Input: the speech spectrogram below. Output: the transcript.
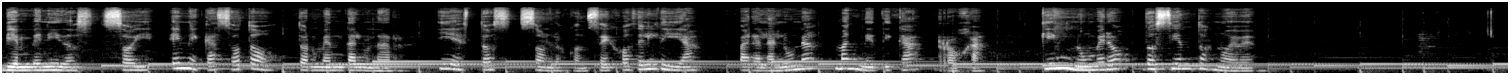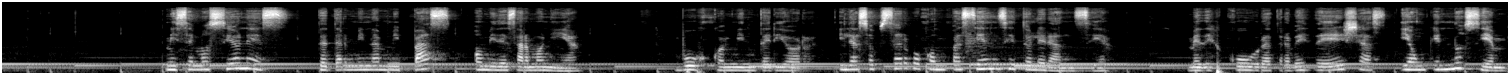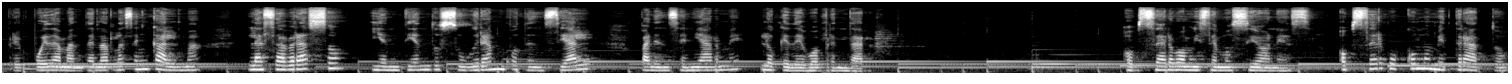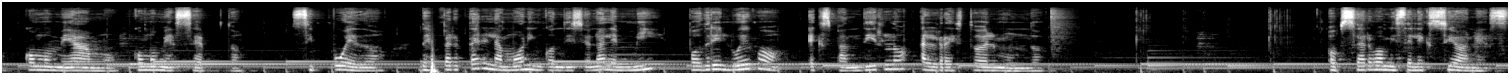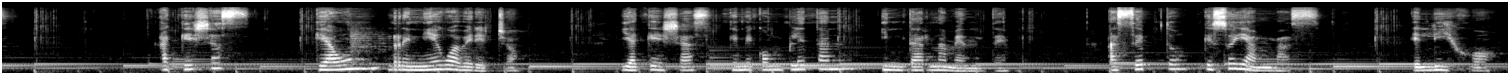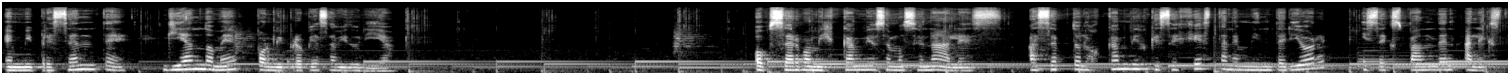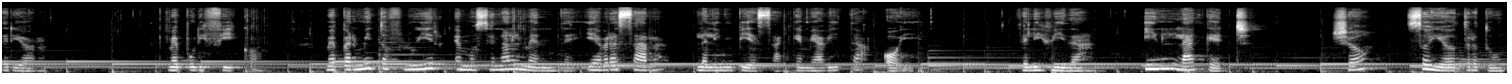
Bienvenidos, soy MK Soto, Tormenta Lunar, y estos son los consejos del día para la luna magnética roja, King número 209. Mis emociones determinan mi paz o mi desarmonía. Busco en mi interior y las observo con paciencia y tolerancia me descubro a través de ellas y aunque no siempre pueda mantenerlas en calma, las abrazo y entiendo su gran potencial para enseñarme lo que debo aprender. Observo mis emociones, observo cómo me trato, cómo me amo, cómo me acepto. Si puedo despertar el amor incondicional en mí, podré luego expandirlo al resto del mundo. Observo mis elecciones, aquellas que aún reniego haber hecho y aquellas que me completan internamente. Acepto que soy ambas. Elijo en mi presente guiándome por mi propia sabiduría. Observo mis cambios emocionales acepto los cambios que se gestan en mi interior y se expanden al exterior. Me purifico, me permito fluir emocionalmente y abrazar la limpieza que me habita hoy. Feliz vida. In la Yo soy otro tú.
